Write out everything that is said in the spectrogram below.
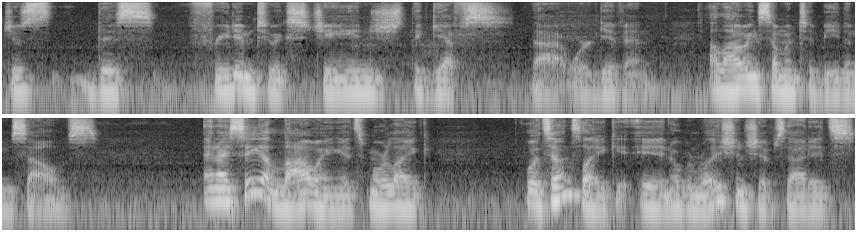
just this freedom to exchange the gifts that we're given, allowing someone to be themselves. And I say allowing, it's more like, well, it sounds like in open relationships that it's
